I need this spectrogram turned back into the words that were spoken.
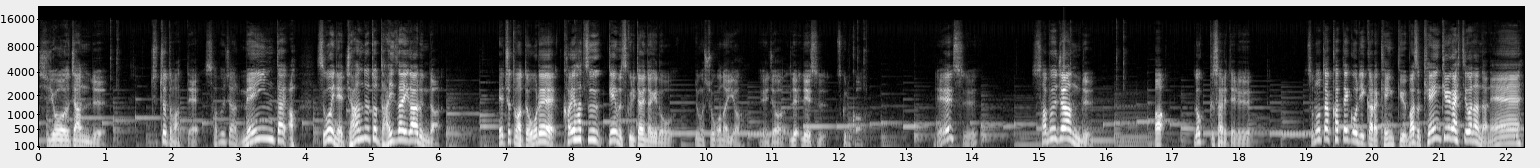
主要ジャンル。ちょ、ちょっと待って。サブジャンル。メイン題、あ、すごいね。ジャンルと題材があるんだ。え、ちょっと待って、俺、開発ゲーム作りたいんだけど、でもしょうがないや。えー、じゃあレ、レース作るか。レース？サブジャンル。あ、ロックされてる。その他カテゴリーから研究。まず研究が必要なんだね。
